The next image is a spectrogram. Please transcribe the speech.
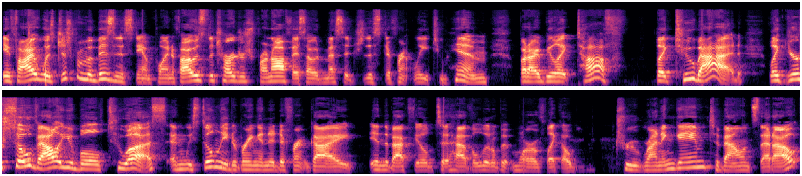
if I was just from a business standpoint, if I was the Chargers front office, I would message this differently to him. But I'd be like, tough, like, too bad. Like, you're so valuable to us. And we still need to bring in a different guy in the backfield to have a little bit more of like a true running game to balance that out.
